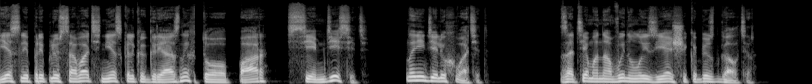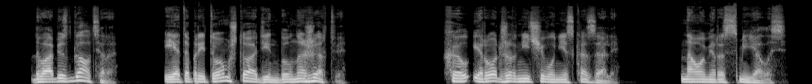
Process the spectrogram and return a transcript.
Если приплюсовать несколько грязных, то пар 7-10. На неделю хватит. Затем она вынула из ящика бюстгальтер. Два бюстгальтера. И это при том, что один был на жертве. Хелл и Роджер ничего не сказали. Наоми рассмеялась.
